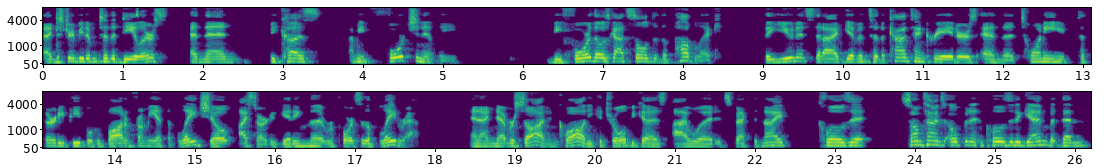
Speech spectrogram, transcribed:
I distributed them to the dealers. And then because, I mean, fortunately, before those got sold to the public, the units that I had given to the content creators and the 20 to 30 people who bought them from me at the Blade Show, I started getting the reports of the Blade Rap and I never saw it in quality control because I would inspect the knife, close it, sometimes open it and close it again, but then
